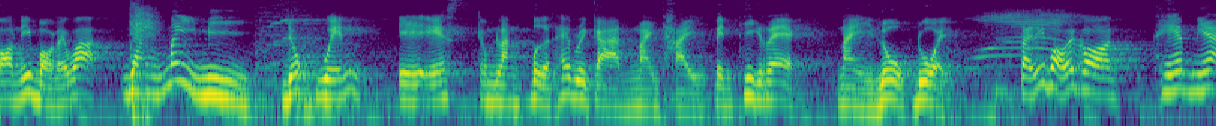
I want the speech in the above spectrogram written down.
ตอนนี้บอกได้ว่ายังไม่มียกเว้น AS กำลังเปิดให้บริการในไทยเป็นที่แรกในโลกด้วย แต่นี่บอกไว้ก่อนเทปเนี้ย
